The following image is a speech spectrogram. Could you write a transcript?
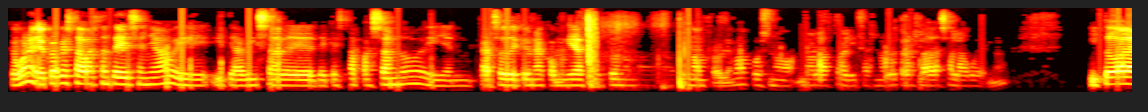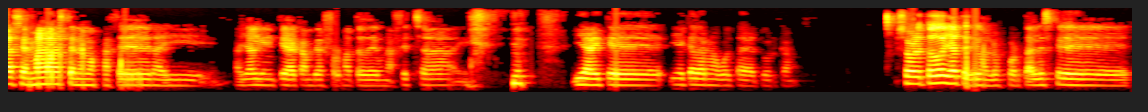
que, bueno, yo creo que está bastante diseñado y, te avisa de, qué está pasando y en caso de que una comunidad autónoma un problema, pues no, no lo actualizas, no lo trasladas a la web, ¿no? Y todas las semanas tenemos que hacer ahí, hay alguien que ha cambiado el formato de una fecha y, hay, que, hay que dar una vuelta de tuerca. Sobre todo, ya te digo, en los portales que,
